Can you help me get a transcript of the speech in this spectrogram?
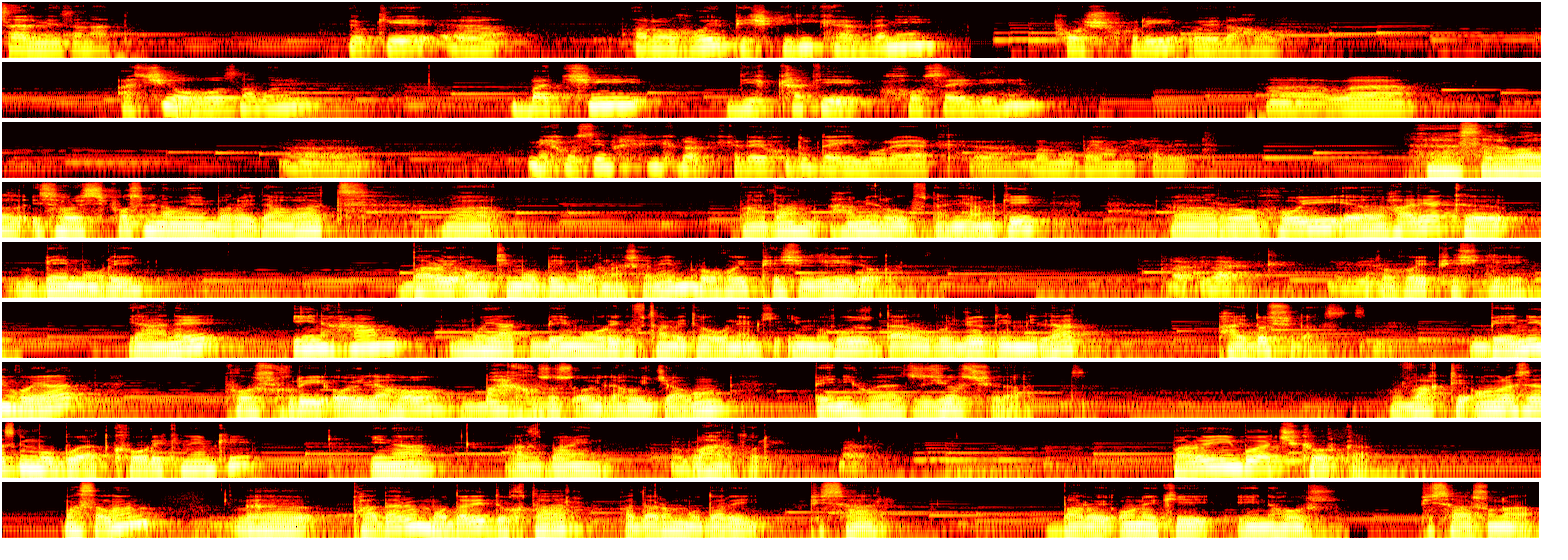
сар мезанад ё ки э, роҳҳои пешгирӣ кардани пошхӯрии оилаҳо. Аз чӣ оғоз намоем? Ба чӣ диққати хосае диҳем? Э, ва э, мехостем фикру ақиқадаи худро дар ин бора як ба мо баён мекардед. Сараввал изҳори сипос менамоем барои даъват ва баъдан ҳаминро гуфтаниам ки роҳҳои ҳар як беморӣ барои он ки мо бемор нашавем роҳҳои пешгирӣ дорад. Роҳҳои пешгирӣ. Яъне ин ҳам мо як беморӣ гуфта метавонем ки имрӯз дар вуҷуди миллат пайдо шудааст. Бениҳоят пошхӯрии оилаҳо бахусус оилаҳои ҷавон бениҳоят зиёд шудааст вақти он расидааст ки мо бояд коре кунем ки ина аз байн бардорем. Барои ин бояд чӣ кор кард? Масалан э, падару модари духтар падару модари писар. Барои оне ки инҳош писаршона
